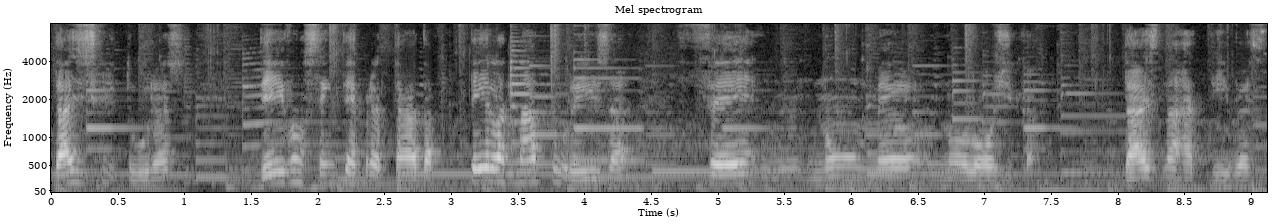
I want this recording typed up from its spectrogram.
das Escrituras devam ser interpretadas pela natureza fenomenológica das narrativas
